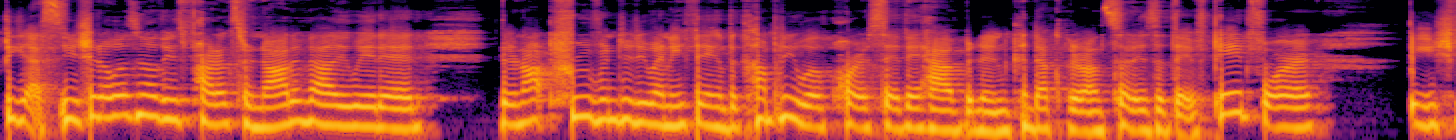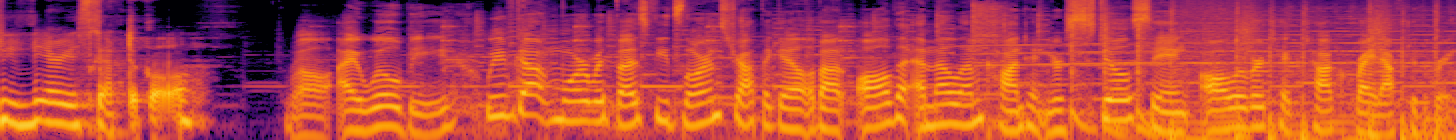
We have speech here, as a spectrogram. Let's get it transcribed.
But yes, you should always know these products are not evaluated. They're not proven to do anything. The company will, of course, say they have been and conduct their own studies that they've paid for, but you should be very skeptical. Well, I will be. We've got more with BuzzFeed's Lauren Strapagiel about all the MLM content you're still seeing all over TikTok right after the break.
